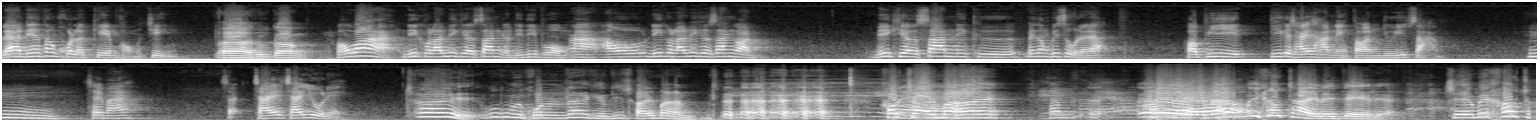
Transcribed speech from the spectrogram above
และอันเนี้ยต้องคนละเกมของจริง เออถูกต้อง เพราะว่านิโคลัสมิเคลสันกับดิดิพงศ์อะเอานิโคลัสมิเคลสันก่อนมิเคลสันนี่คือไม่ต้องพิสูจน์เลยละเพราะพี่พี่ก็ใช้ทันเนี่ยตอนอยู่ยี่สามอืม ใช่ไหมใช้ใช้ใช้อยู่เนี่ย ใช่กูเป็นคนแรกอย่างที่ใช้มัน เข้าใจไหม ทเออนะไม่เข้าใจเลยเจเนี่ยเจไม่เข้าใจ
